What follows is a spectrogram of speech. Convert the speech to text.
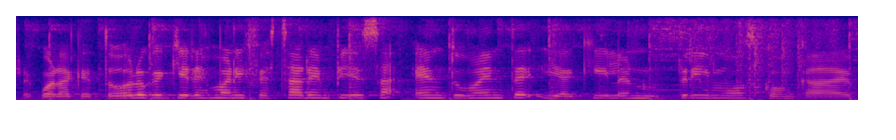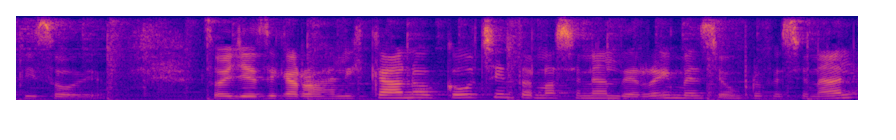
Recuerda que todo lo que quieres manifestar empieza en tu mente y aquí la nutrimos con cada episodio. Soy Jessica Rojas Liscano, coach internacional de reinvención profesional.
